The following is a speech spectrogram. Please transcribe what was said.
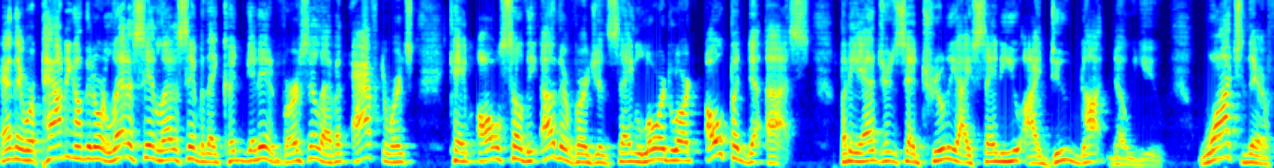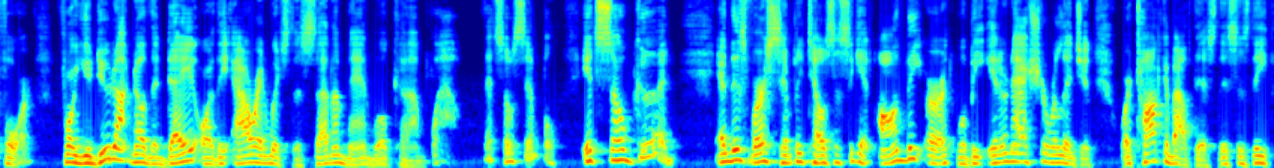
And they were pounding on the door, let us in, let us in, but they couldn't get in. Verse 11, afterwards came also the other virgins saying, Lord, Lord, open to us. But he answered and said, truly I say to you, I do not know you. Watch therefore, for you do not know the day or the hour in which the son of man will come. Wow. That's so simple. It's so good. And this verse simply tells us again, on the earth will be international religion. We're talked about this. This is the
